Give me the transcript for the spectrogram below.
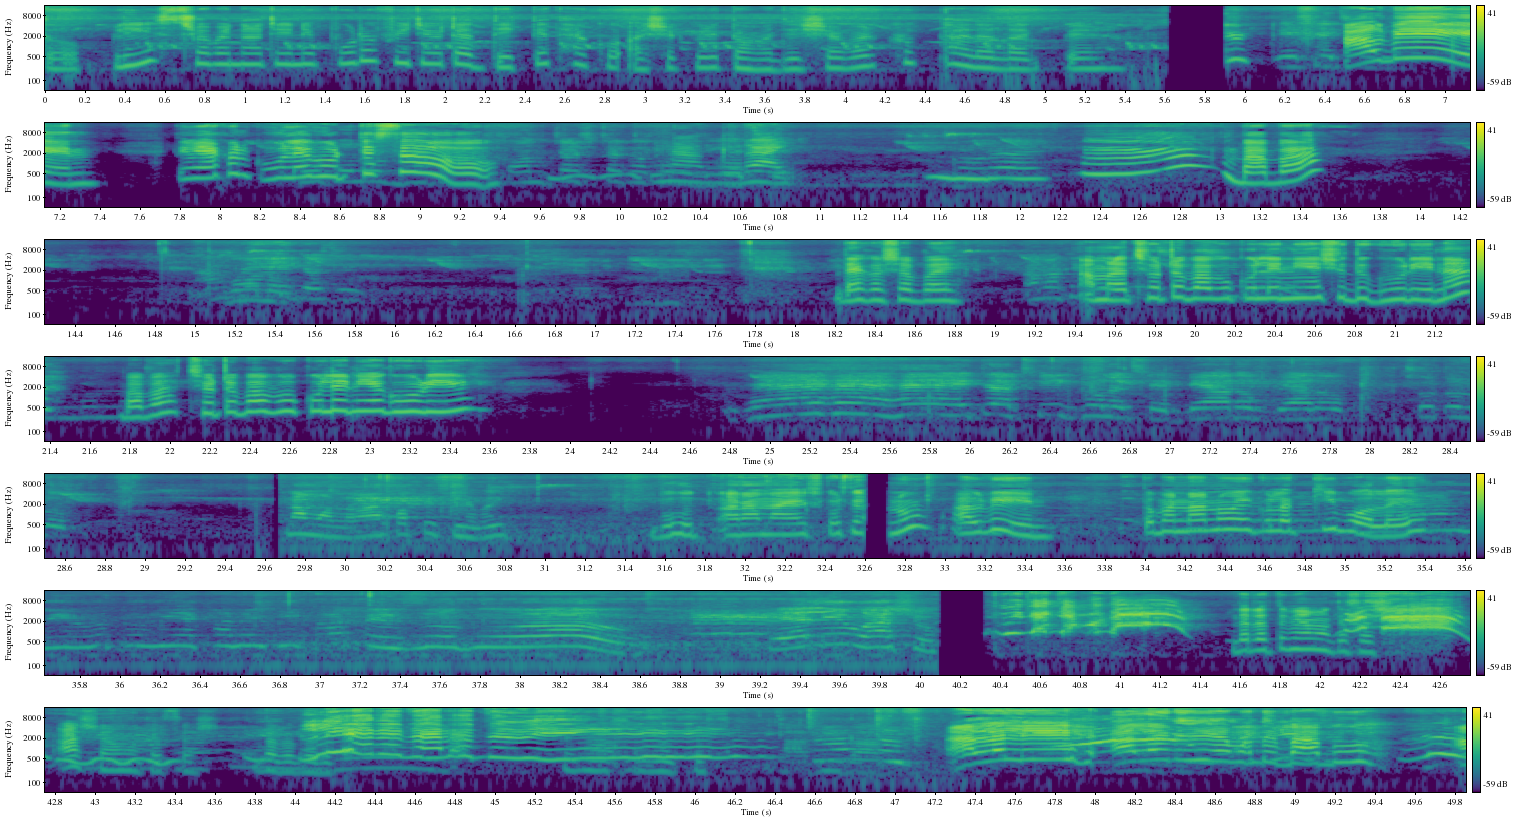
তো প্লিজ সবাই না টেনে পুরো ভিডিওটা দেখতে থাকো। আশা করি তোমাদের সবার খুব ভালো লাগবে। আলবিন তুমি এখন কুলে ঘুরতেছো? বাবা? দেখো সবাই আমরা ছোট বাবু কুলে নিয়ে শুধু ঘুরি না? বাবা ছোট বাবু কুলে নিয়ে ঘুরি। হ্যাঁ হ্যাঁ হ্যাঁ এটা ঠিক বলেছে। বেয়াদব বেয়াদব ছোট লোক। নামালাম আর পারতেছি না ভাই? বহুত আরাম আয়েস করতে নানু আলবিন তোমার নানু এগুলা কি বলে? তুমি এখানে কি করতেছো গো আসো দাদা তুমি আমার কাছে আসো। আসো আমার কাছে আসো। দাদা দাদা আলালি আলালি আমাদের বাবু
